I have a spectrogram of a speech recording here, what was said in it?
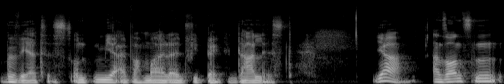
bewertest und mir einfach mal dein Feedback da lässt. Ja, ansonsten,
